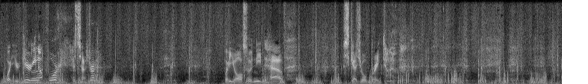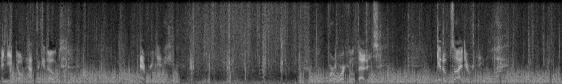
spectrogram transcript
what you're gearing up for, etc. But you also need to have scheduled break time. And you don't have to get out every day. For a workout, that is. Get outside every day, though.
